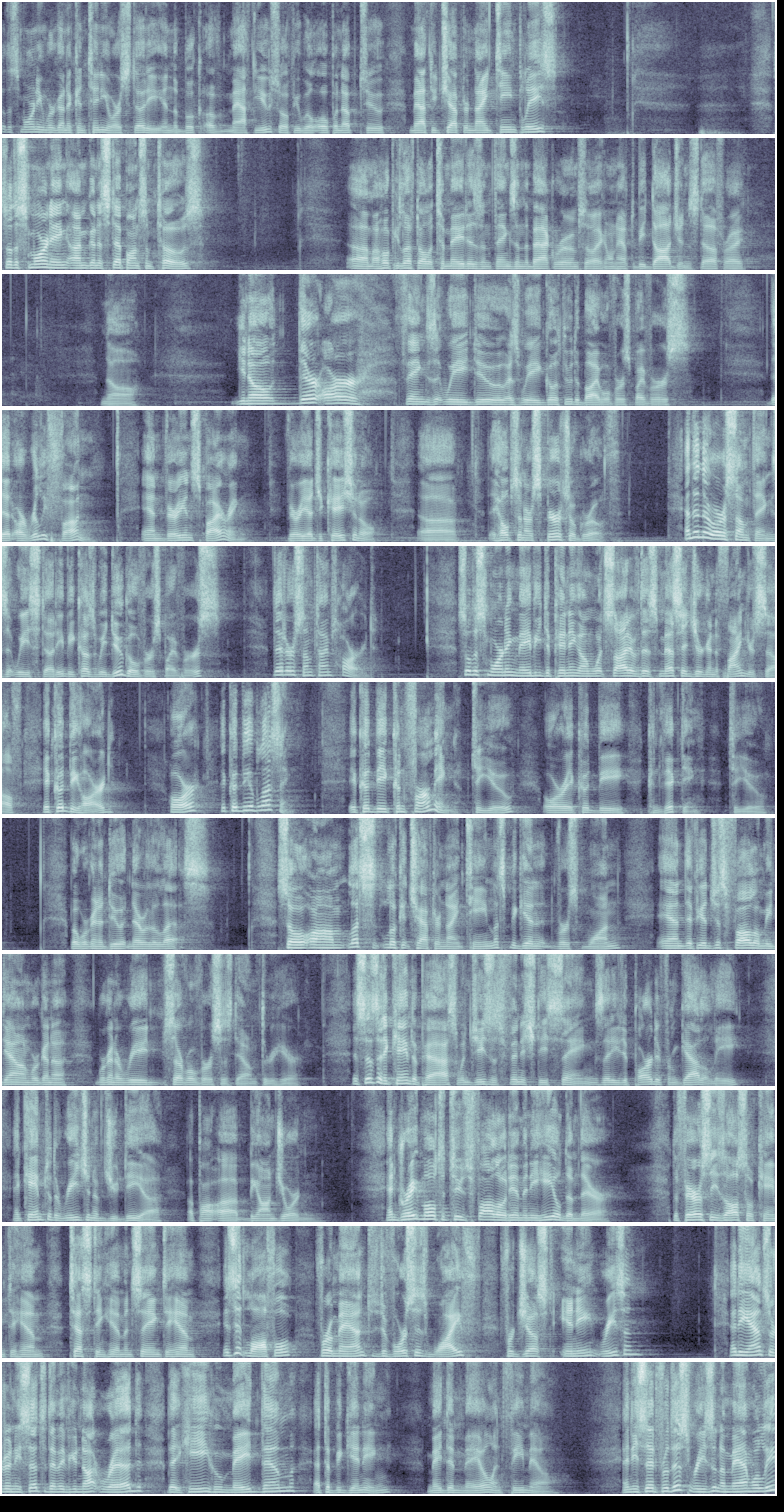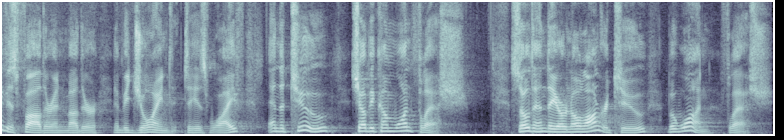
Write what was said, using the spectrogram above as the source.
So, this morning we're going to continue our study in the book of Matthew. So, if you will open up to Matthew chapter 19, please. So, this morning I'm going to step on some toes. Um, I hope you left all the tomatoes and things in the back room so I don't have to be dodging stuff, right? No. You know, there are things that we do as we go through the Bible verse by verse that are really fun and very inspiring, very educational. Uh, it helps in our spiritual growth. And then there are some things that we study because we do go verse by verse that are sometimes hard. So, this morning, maybe depending on what side of this message you're going to find yourself, it could be hard, or it could be a blessing. It could be confirming to you, or it could be convicting to you but we're going to do it nevertheless. So um, let's look at chapter 19. Let's begin at verse 1. And if you just follow me down, we're going to we're going to read several verses down through here. It says that it came to pass when Jesus finished these sayings that he departed from Galilee and came to the region of Judea upon, uh, beyond Jordan. And great multitudes followed him, and he healed them there. The Pharisees also came to him, testing him and saying to him, Is it lawful for a man to divorce his wife for just any reason? And he answered and he said to them, Have you not read that he who made them at the beginning made them male and female? And he said, For this reason, a man will leave his father and mother and be joined to his wife, and the two shall become one flesh. So then they are no longer two, but one flesh.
